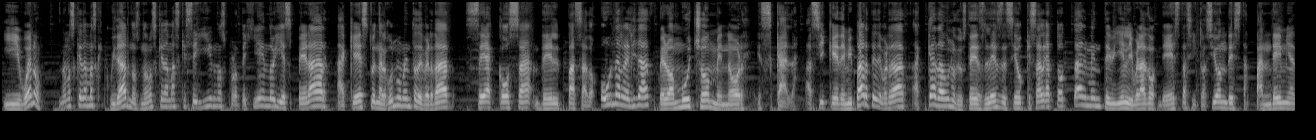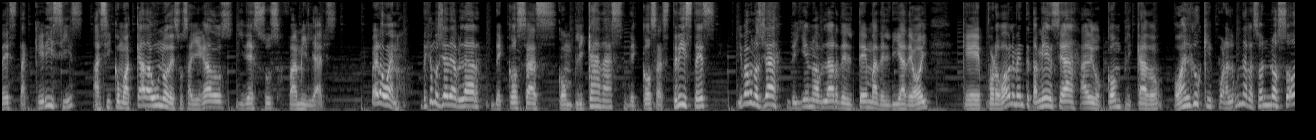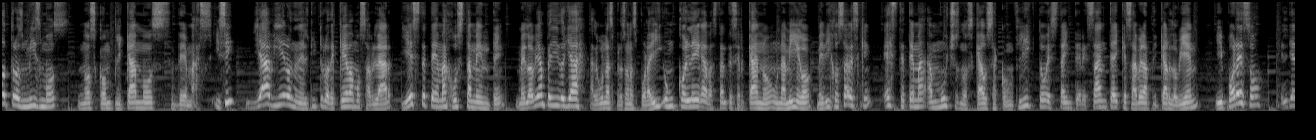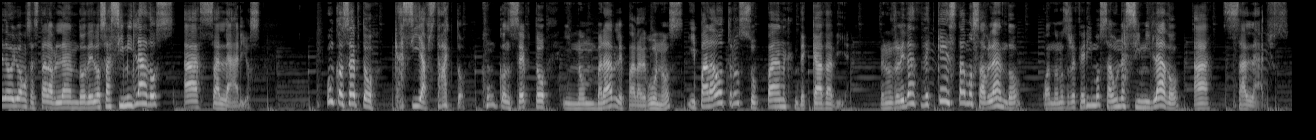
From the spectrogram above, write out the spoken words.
Y bueno, no nos queda más que cuidarnos, no nos queda más que seguirnos protegiendo y esperar a que esto en algún momento de verdad sea cosa del pasado o una realidad, pero a mucho menor escala. Así que de mi parte, de verdad, a cada uno de ustedes les deseo que salga totalmente bien librado de esta situación, de esta pandemia, de esta crisis, así como a cada uno de sus allegados y de sus familiares. Pero bueno, dejemos ya de hablar de cosas complicadas, de cosas tristes, y vámonos ya de lleno a hablar del tema del día de hoy, que probablemente también sea algo complicado o algo que por alguna razón nosotros mismos nos complicamos de más. Y sí, ya vieron en el título de qué vamos a hablar y este tema justamente me lo habían pedido ya algunas personas por ahí, un colega bastante cercano, un amigo, me dijo, ¿sabes qué? Este tema a muchos nos causa conflicto, está interesante, hay que saber aplicarlo bien. Y por eso, el día de hoy vamos a estar hablando de los asimilados a salarios. Un concepto casi abstracto, un concepto innombrable para algunos y para otros su pan de cada día. Pero en realidad, ¿de qué estamos hablando cuando nos referimos a un asimilado a salarios?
